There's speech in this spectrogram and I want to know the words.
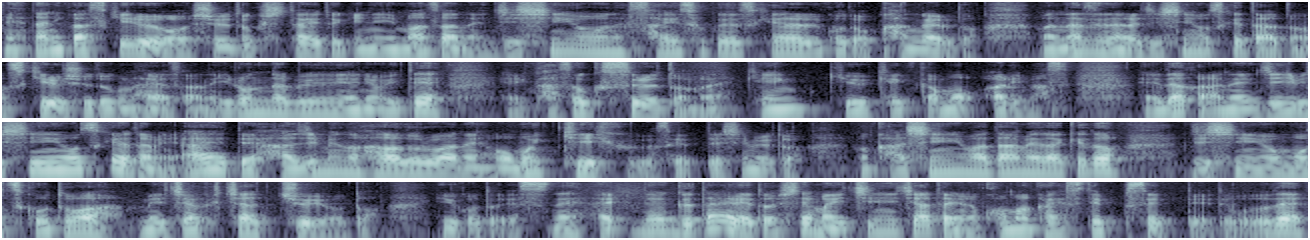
ね、何かスキルを習得したい時にまずはね自信をね最速でつけられることを考えると、まあ、なぜなら自信をつけた後のスキル習得の速さはねいろんな分野において、えー、加速するとのね研究結果もあります、えー、だからね自信をつけるためにあえて初めのハードルはね思いっきり低く設定してみると、まあ、過信はダメだけど自信を持つことはめちゃくちゃ重要ということですね、はい、で具体例として、まあ、1日あたりの細かいステップ設定ということで、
